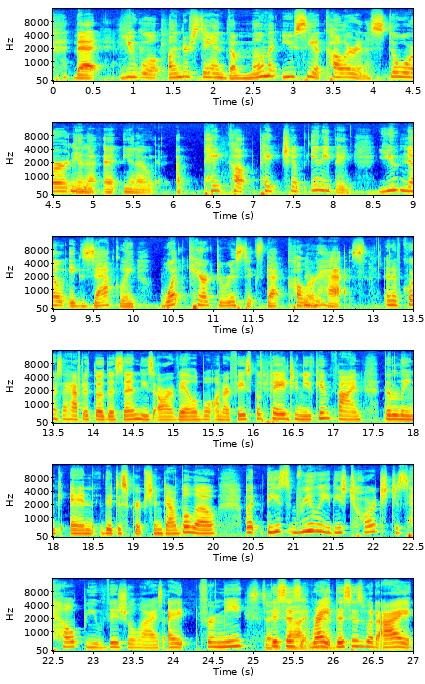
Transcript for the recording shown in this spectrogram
that you will understand the moment you see a color in a store, mm-hmm. in a, a, you know a paint cup, paint chip, anything, you know exactly what characteristics that color mm-hmm. has. And of course, I have to throw this in. These are available on our Facebook page, and you can find the link in the description down below. But these really, these charts just help you visualize. I, for me, Study this guide, is right. Yeah. This is what I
